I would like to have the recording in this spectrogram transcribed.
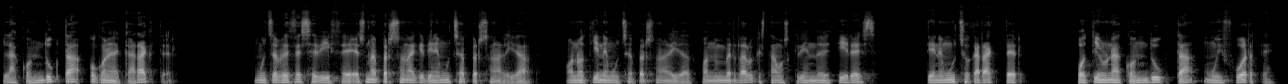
la conducta o con el carácter. Muchas veces se dice, es una persona que tiene mucha personalidad o no tiene mucha personalidad, cuando en verdad lo que estamos queriendo decir es, tiene mucho carácter o tiene una conducta muy fuerte.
